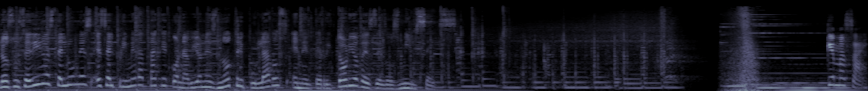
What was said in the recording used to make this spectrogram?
Lo sucedido este lunes es el primer ataque con aviones no tripulados en el territorio desde 2006. ¿Qué más hay?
